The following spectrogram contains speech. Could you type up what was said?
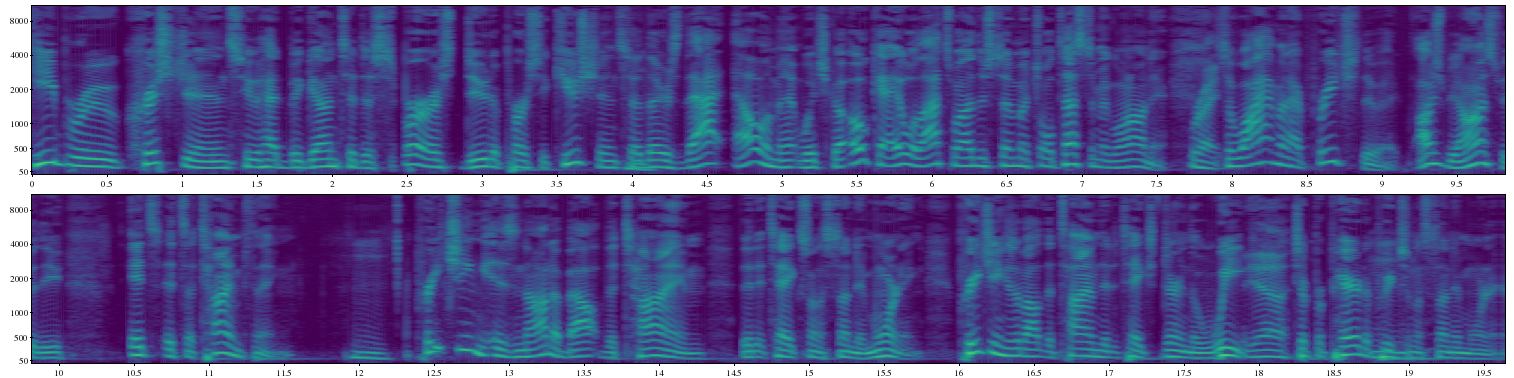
Hebrew Christians who had begun to disperse due to persecution. So hmm. there's that element which go, okay, well that's why there's so much Old Testament going on there. Right. So why haven't I preached through it? I'll just be honest with you. It's it's a time thing. Hmm. Preaching is not about the time that it takes on a Sunday morning. Preaching is about the time that it takes during the week Yeah. to prepare to preach hmm. on a Sunday morning.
